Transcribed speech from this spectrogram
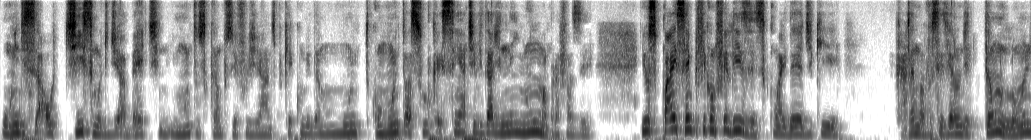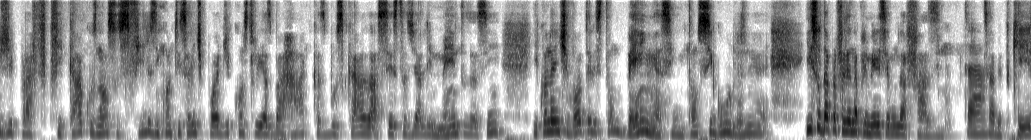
Um índice altíssimo de diabetes em muitos campos de refugiados, porque é comida muito, com muito açúcar e sem atividade nenhuma para fazer. E os pais sempre ficam felizes com a ideia de que caramba, vocês vieram de tão longe para ficar com os nossos filhos, enquanto isso a gente pode construir as barracas, buscar as cestas de alimentos, assim, e quando a gente volta eles estão bem, assim, estão seguros, né? Isso dá para fazer na primeira e segunda fase, tá. sabe? Porque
